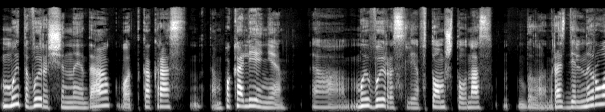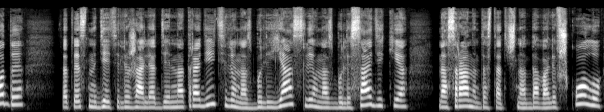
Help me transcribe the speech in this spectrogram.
мы-то выращенные, да, вот как раз там поколение мы выросли в том, что у нас было раздельные роды, соответственно, дети лежали отдельно от родителей, у нас были ясли, у нас были садики, нас рано достаточно отдавали в школу.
